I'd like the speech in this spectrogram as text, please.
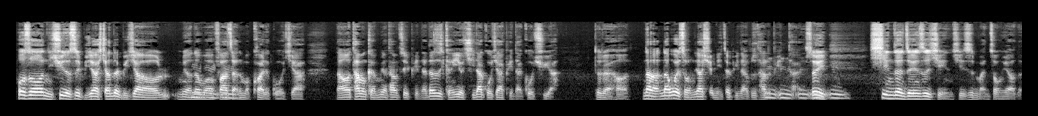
或者说你去的是比较相对比较没有那么发展那么快的国家，然后他们可能没有他们自己平台，但是可能也有其他国家的平台过去啊，对不对？哈，那那为什么人家选你这平台不是他的平台？所以嗯信任这件事情其实蛮重要的。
